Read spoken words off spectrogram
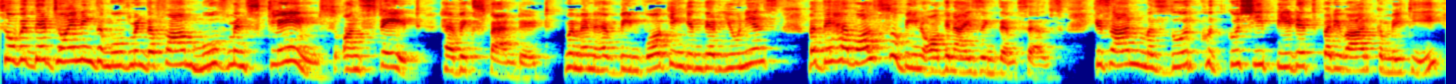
So with their joining the movement, the farm movement's claims on state have expanded. Women have been working in their unions, but they have also been organizing themselves. Kisan Mazdoor Khudkushi Pidit Parivar Committee,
